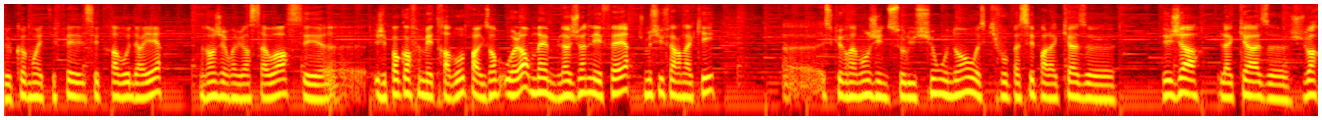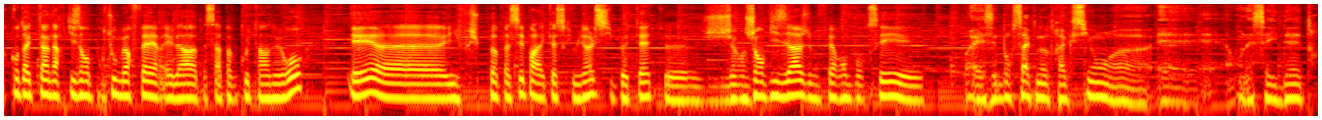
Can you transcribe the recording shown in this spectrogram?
de comment étaient faits ces travaux derrière. Maintenant, j'aimerais bien savoir, c'est, euh, j'ai pas encore fait mes travaux, par exemple, ou alors même, là, je viens de les faire, je me suis fait arnaquer. euh, est-ce que vraiment j'ai une solution ou non Ou est-ce qu'il faut passer par la case. euh, déjà, la case, je dois recontacter un artisan pour tout me refaire, et là, bah, ça va pas me coûter un euro. Et je peux passer par la case tribunal si peut-être j'en- j'envisage de me faire rembourser. et- Ouais, c'est pour ça que notre action, est- on essaye d'être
